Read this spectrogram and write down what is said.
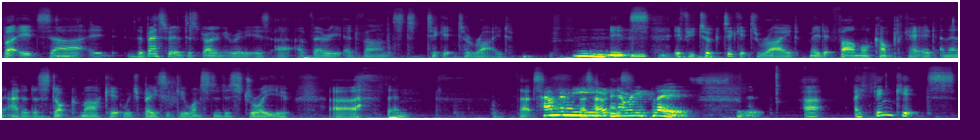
But it's uh, it, the best way of describing it really is a, a very advanced Ticket to Ride. It's if you took Ticket to Ride, made it far more complicated, and then added a stock market which basically wants to destroy you, uh, then that's How many? That's how how many players? Uh, I think it's.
